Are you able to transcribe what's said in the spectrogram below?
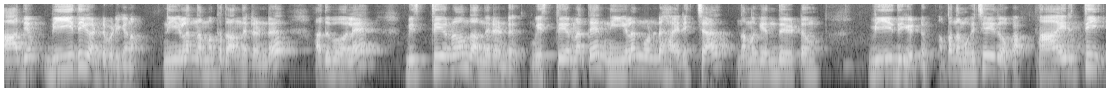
ആദ്യം വീതി കണ്ടുപിടിക്കണം. നീളം നമുക്ക് തന്നിട്ടുണ്ട്. അതുപോലെ വിസ്തീർണവും തന്നിട്ടുണ്ട്. വിസ്തീർണത്തെ നീളം കൊണ്ട് ഹരിച്ചാൽ നമുക്ക് എന്ത് കിട്ടും? വീതി കിട്ടും. അപ്പൊ നമുക്ക് ചെയ്തു നോക്കാം. ആയിരത്തി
